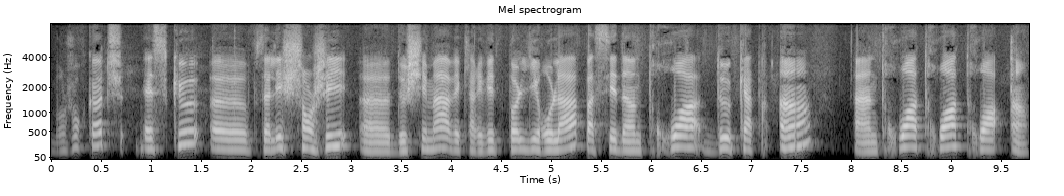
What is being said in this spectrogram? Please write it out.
Bonjour coach, est-ce que euh, vous allez changer euh, de schéma avec l'arrivée de Paul Lirola, passer d'un 3-2-4-1 à un 3-3-3-1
